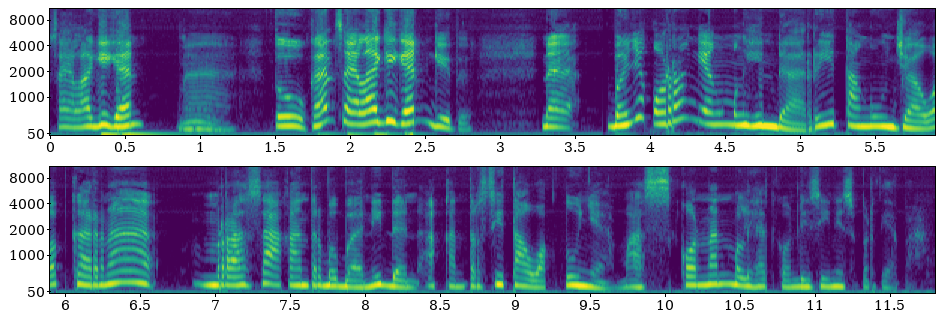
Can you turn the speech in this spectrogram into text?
Saya lagi kan? Nah, tuh kan saya lagi kan gitu. Nah, banyak orang yang menghindari tanggung jawab karena merasa akan terbebani dan akan tersita waktunya. Mas Konan melihat kondisi ini seperti apa?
